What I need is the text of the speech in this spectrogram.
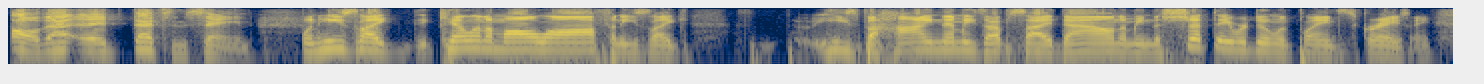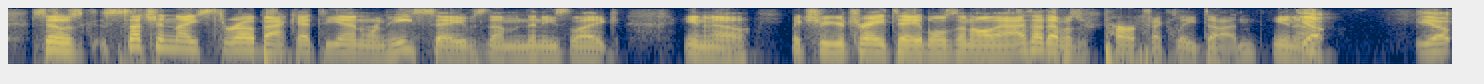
Oh, that it, that's insane. When he's like killing them all off and he's like he's behind them, he's upside down. I mean, the shit they were doing with planes is crazy. So it was such a nice throwback at the end when he saves them and then he's like, you know, make sure your trade tables and all that. I thought that was perfectly done, you know. Yep. Yep.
